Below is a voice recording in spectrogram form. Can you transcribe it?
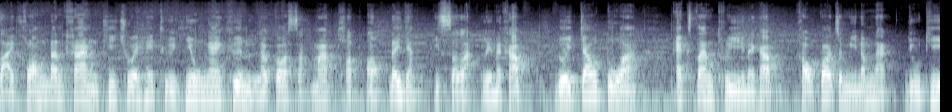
สายคล้องด้านข้างที่ช่วยให้ถือหิ้วง่ายขึ้น แล้วก็สามารถถอดออกได้อย่างอิสระเลยนะครับ โดยเจ้าตัว a x t o n 3นะครับเขาก็จะมีน้ำหนักอยู่ที่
